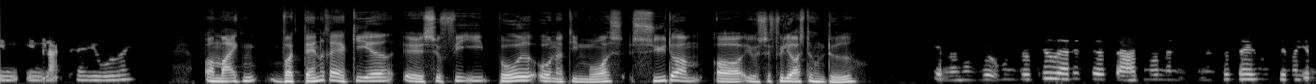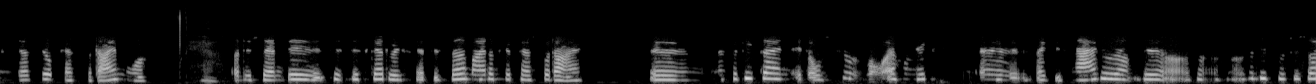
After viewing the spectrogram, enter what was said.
i, en, i en lang periode. Ikke? Og Maiken, hvordan reagerede øh, Sofie både under din mors sygdom, og jo selvfølgelig også, da hun døde? Jamen, hun blev, hun blev ked af det til at starte med, men, men så sagde hun til mig, jamen, jeg skal jo passe på dig, mor. Ja. Og det sagde det, det, det skal du ikke, skat. Det er stadig mig, der skal passe på dig. Øh, men så gik der en, et års tid, hvor hun ikke øh, rigtig snakkede om det, og så, og sådan noget. Så lige pludselig så,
